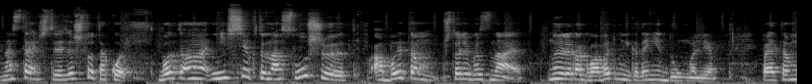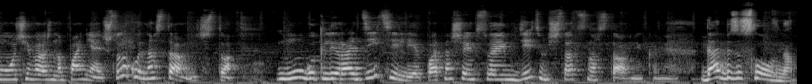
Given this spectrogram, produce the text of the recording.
Наставничество это что такое? Вот а, не все, кто нас слушают, об этом что-либо знают. Ну или как бы об этом никогда не думали. Поэтому очень важно понять, что такое наставничество. Могут ли родители по отношению к своим детям считаться наставниками? Да, безусловно.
